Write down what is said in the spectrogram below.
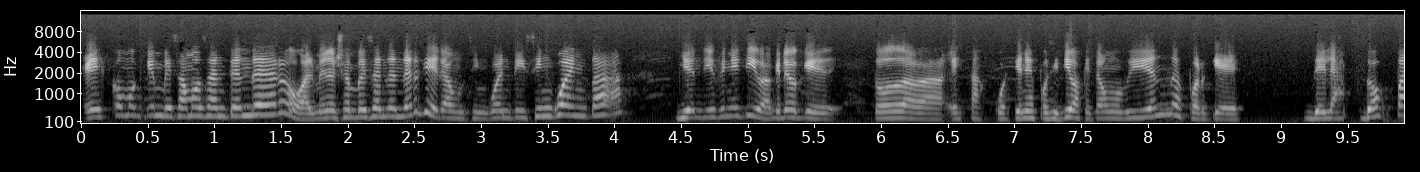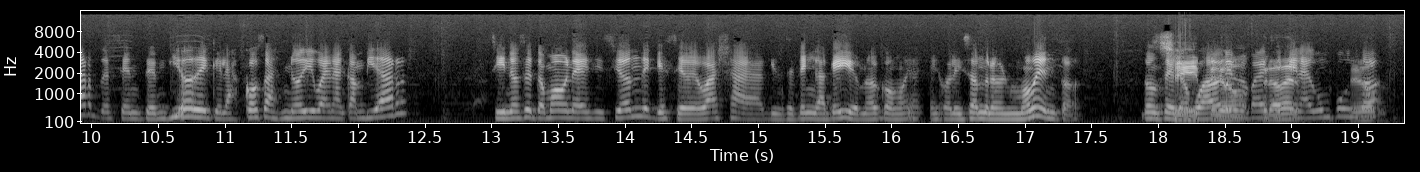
Es como que empezamos a entender, o al menos yo empecé a entender que era un 50 y 50, y en definitiva creo que todas estas cuestiones positivas que estamos viviendo es porque de las dos partes se entendió de que las cosas no iban a cambiar si no se tomaba una decisión de que se vaya quien se tenga que ir, ¿no? Como dijo Lisandro en un momento. Entonces Sí, los jugadores pero- me parece a que en algún punto... Pero,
